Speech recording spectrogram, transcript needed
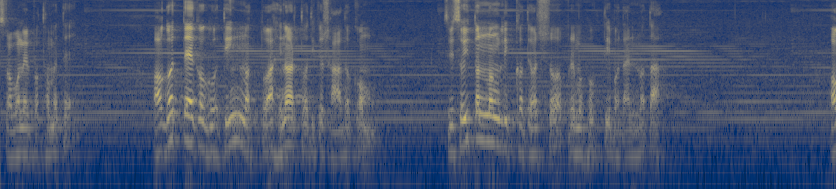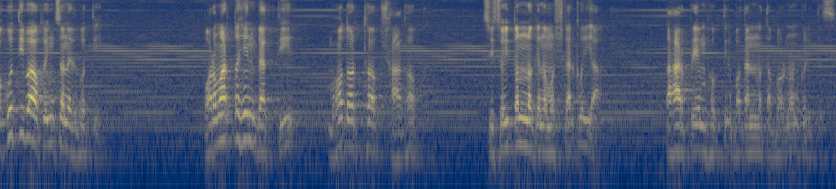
শ্রবণের প্রথমেতে। অগত্য এক গতিং নত্বা হীনার্থদিক সাধকম শ্রী চৈতন্যং লিখতে অশ্ব প্রেম ভক্তি বদান্যতা অগতি বা অকিঞ্চনের গতি। পরমার্থহীন ব্যক্তির মহদর্থক, সাধক শ্রী চৈতন্যকে নমস্কার করিয়া তাহার প্রেম ভক্তির বদান্যতা বর্ণন করিতেছে।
